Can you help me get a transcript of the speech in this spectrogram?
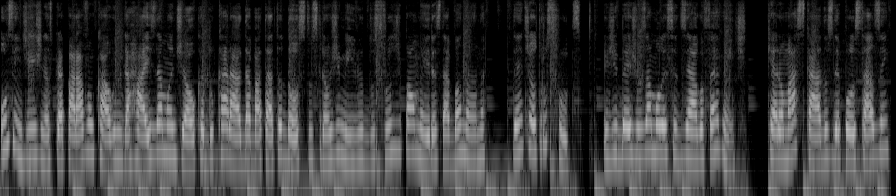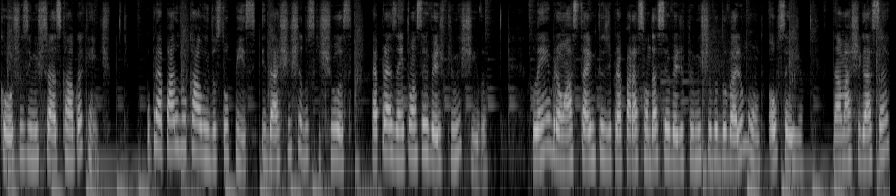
Os indígenas preparavam cauim da raiz da mandioca, do cará, da batata doce, dos grãos de milho, dos frutos de palmeiras, da banana, dentre outros frutos, e de beijos amolecidos em água fervente, que eram mascados, depositados em coxos e misturados com água quente. O preparo do cauim dos tupis e da xixa dos quichuas representam a cerveja primitiva lembram as técnicas de preparação da cerveja primitiva do Velho Mundo, ou seja, da mastigação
